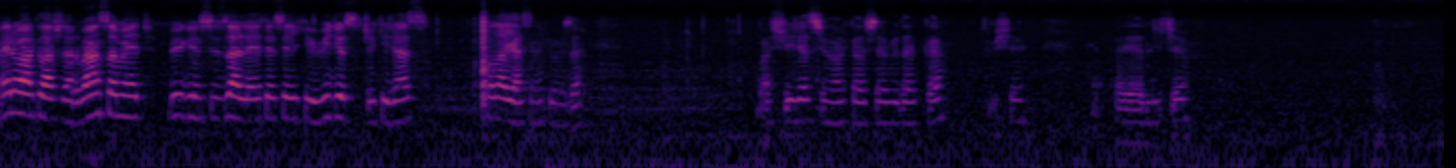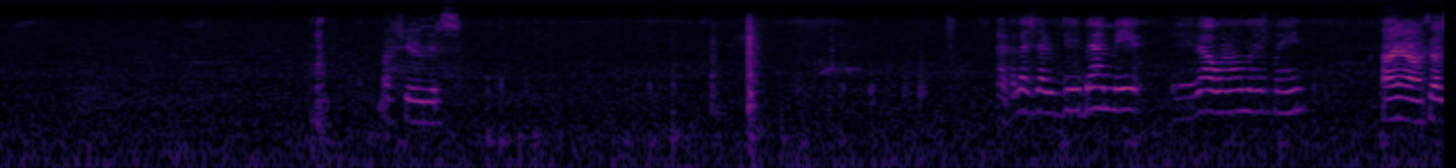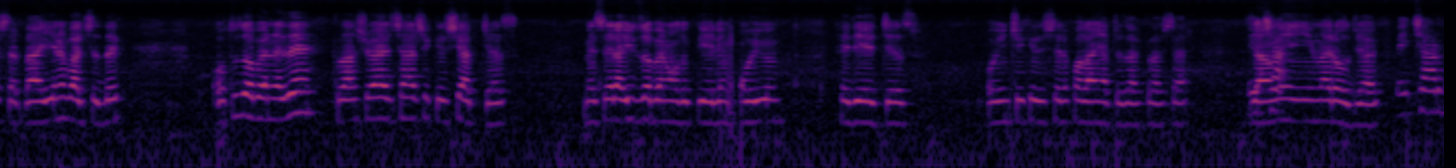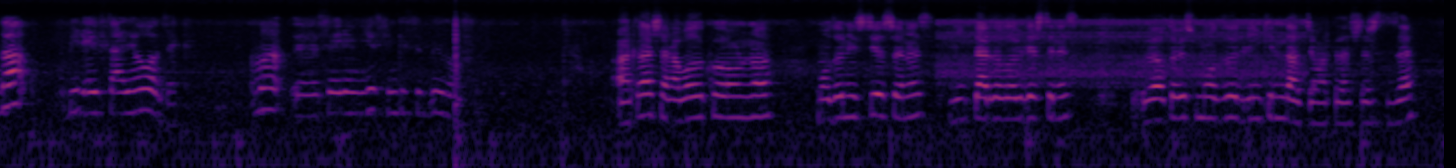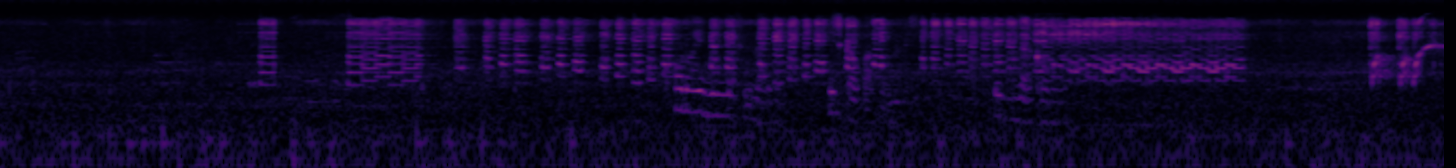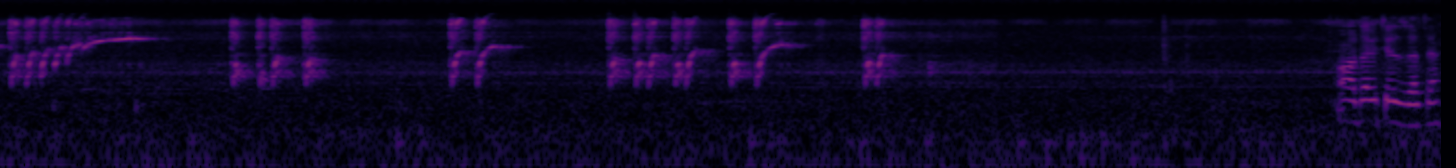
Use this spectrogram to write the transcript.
Merhaba arkadaşlar ben Samet. Bugün sizlerle ETS 2 videosu çekeceğiz. Kolay gelsin hepimize. Başlayacağız şimdi arkadaşlar bir dakika. Bir şey ayarlayacağım. Başlayabiliriz. Arkadaşlar videoyu beğenmeyi e, ve abone olmayı. Arkadaşlar daha yeni başladık. 30 abonede Clash Royale çağrı çekilişi yapacağız. Mesela 100 abone olduk diyelim oyun hediye edeceğiz. Oyun çekilişleri falan yapacağız arkadaşlar. Ve Canlı yayınlar olacak. Ve çarda bir efsane olacak. Ama e, söylemeyeceğiz çünkü sürpriz olsun. Arkadaşlar havalı korna modunu istiyorsanız linklerde bulabilirsiniz. Ve otobüs modu linkini de atacağım arkadaşlar size. Orada bitiyoruz zaten.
